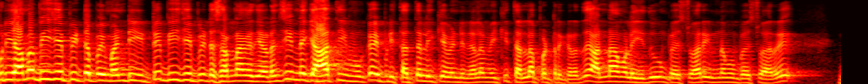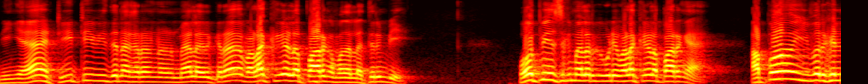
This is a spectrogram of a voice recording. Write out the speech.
புரியாம பிஜேபிகிட்ட போய் மண்டிட்டு பிஜேபிகிட்ட சரணாகதி அடைஞ்சு இன்னைக்கு அதிமுக இப்படி தத்தளிக்க வேண்டிய நிலைமைக்கு தள்ளப்பட்டிருக்கிறது. அண்ணாமலை இதுவும் பேசுவார் இன்னமும் பேசுவார். நீங்கள் டிடிவி தினகரன் மேலே இருக்கிற வழக்குகளை பாருங்கள் முதல்ல திரும்பி. ஓபிஎஸ்க்கு மேலே இருக்கக்கூடிய வழக்குகளை பாருங்கள் அப்போ இவர்கள்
